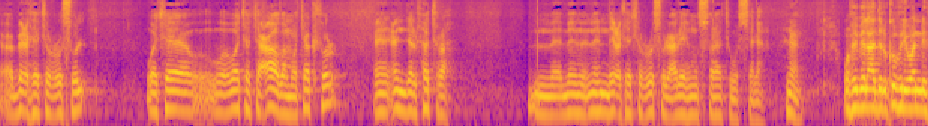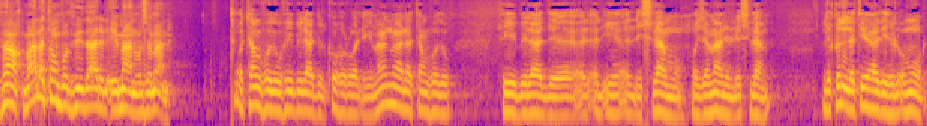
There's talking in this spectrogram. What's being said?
بعثة الرسل وتتعاظم وتكثر عند الفترة من بعثة الرسل عليهم الصلاة والسلام. نعم. وفي بلاد الكفر والنفاق ما لا تنفذ في دار الإيمان وزمانه. وتنفذ في بلاد الكفر والإيمان ما لا تنفذ في بلاد الإسلام وزمان الإسلام لقلة هذه الأمور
